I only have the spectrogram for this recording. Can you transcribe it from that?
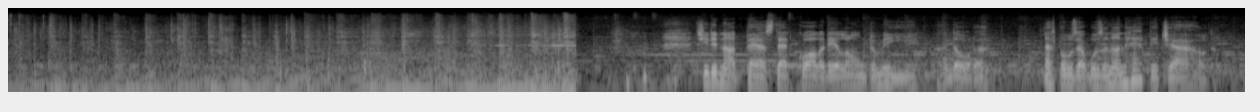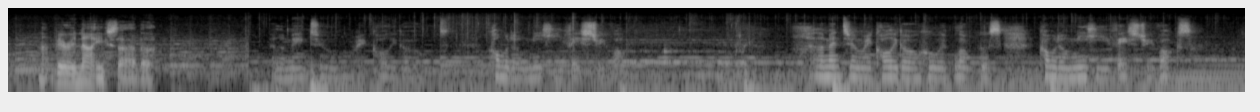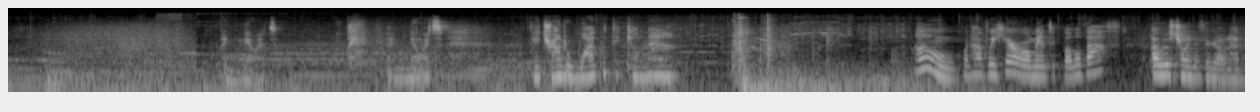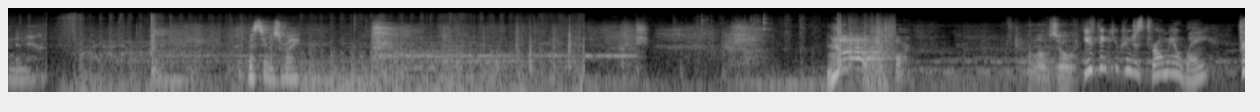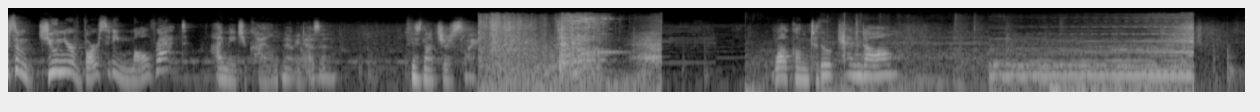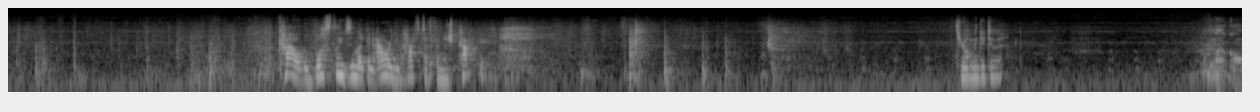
She did not pass that quality along to me, her daughter. I suppose I was an unhappy child. Not very nice either. Elementum recoligo commodo mihi vestri vo. Elementum recoligo huic locus commodo mihi vestri vox. I knew it. I knew it. They drowned her. Why would they kill Nan? Oh, what have we here? A romantic bubble bath? I was trying to figure out what happened to Nan. Misty was right. No! I love Zoe. You think you can just throw me away? For some junior varsity mall rat? I made you, Kyle. No, he doesn't. He's not your slave. Welcome to the Ken doll. Kyle, the bus leaves in like an hour. You have to finish packing. Do you want me to do it? I'm not going.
